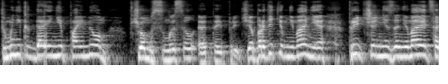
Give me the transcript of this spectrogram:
то мы никогда и не поймем, в чем смысл этой притчи. Обратите внимание, притча не занимается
